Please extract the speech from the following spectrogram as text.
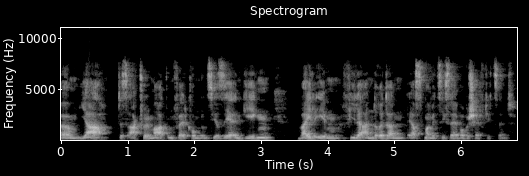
Ähm, ja, das aktuelle Marktumfeld kommt uns hier sehr entgegen, weil eben viele andere dann erstmal mit sich selber beschäftigt sind.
